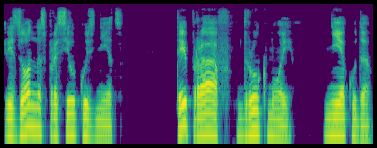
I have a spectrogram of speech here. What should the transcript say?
Резонно спросил кузнец. Ты прав, друг мой, некуда.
